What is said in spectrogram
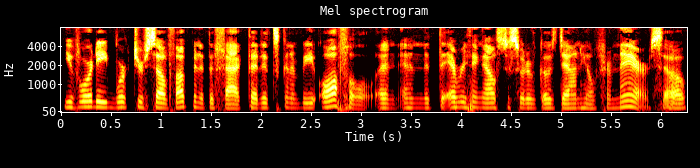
you've already worked yourself up into the fact that it's going to be awful, and and that the, everything else just sort of goes downhill from there. So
